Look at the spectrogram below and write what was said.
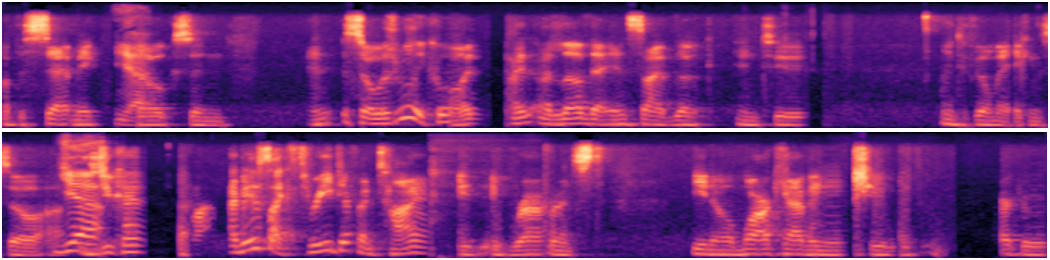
of the set making Yeah. jokes and and so it was really cool. I, I, I love that inside look into into filmmaking. So uh, Yeah. did you kind of, I mean, it's like three different times you referenced, you know, Mark having an issue with character.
